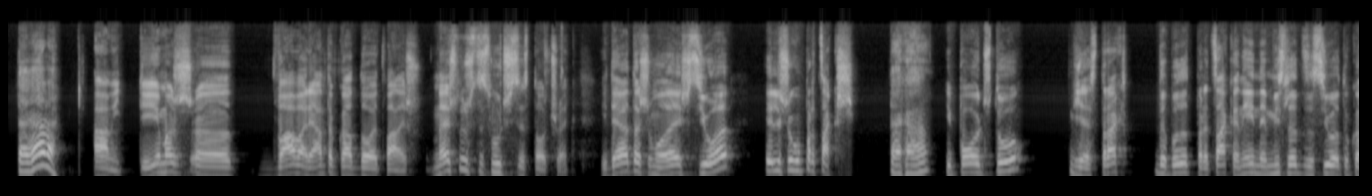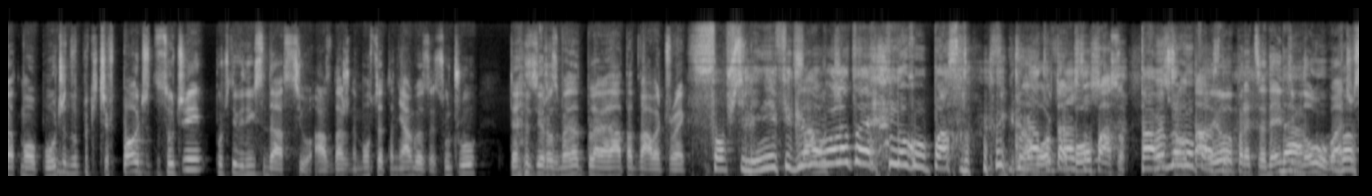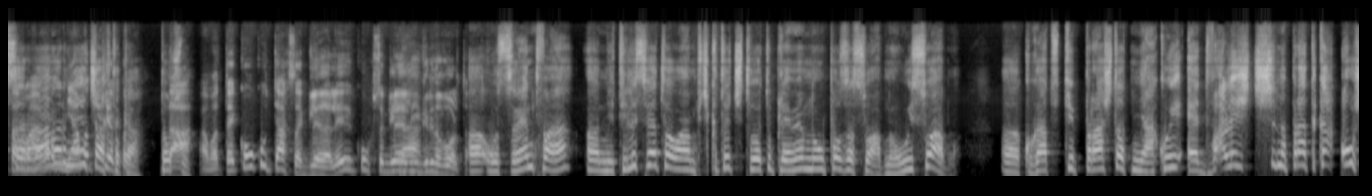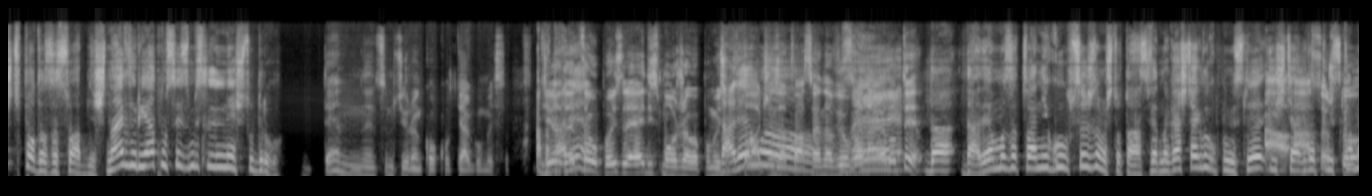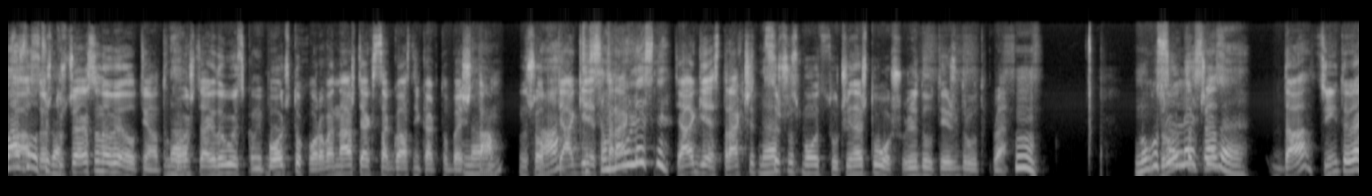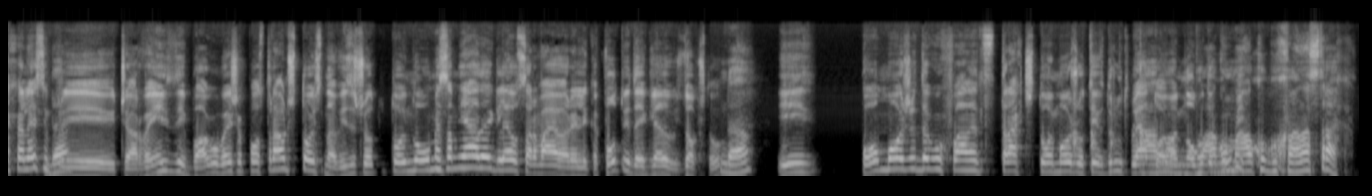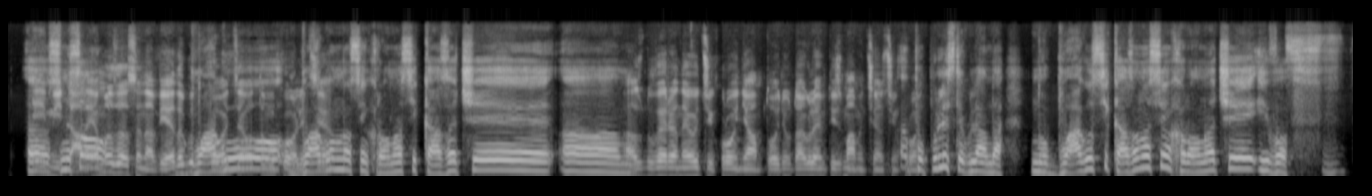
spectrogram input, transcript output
Така ли? Ами, ти имаш а, два варианта, когато дойде това нещо. Нещо ще се случи с този човек. Идеята ще му дадеш сила или ще го прецакаш. Така. И повечето ги е страх да бъдат прецакани и не мислят за силата, която могат да получат, въпреки че в повечето случаи почти винаги се дава сила. Аз даже не мога да някога да се е случило те си разменят племената двама човека. В общи линии в игра Само, на волята е много опасно. В игра на волята е по-опасно. Там е много там опасно. има прецеденти Да, много, обаче в Survivor не е няма чак такива така. Точно. Да, ама те колко от тях са гледали, колко са гледали Да. игри на волята. А, освен това, а, не ти ли светва лампичката, че твоето племе е много по-заслабнало и слабо? А, когато ти пращат някой, едва ли ще направят така още по-да заслабнеш. Най-вероятно са измислили нещо друго. Те не съм сигурен колко от тях го мислят. Ама Тия да, деца де. го помисли, Едис може да го помисли Да, де, това, че затова се е навил за- веднага да отиде. Да, да, ама затова ние го обсъждаме, защото аз веднага щях да го помисля и щях да поискам аз да аз отида. също щях да се наведа да отида. Да. Такова щях да го искам. И повечето хора веднага щях съгласни както беше Да. там, защото Да, тя ги е страх. Тя ги е страх, че Да. всъщност може да случи нещо лошо или да отидеш в другото племе. Много са лесни, част- бе. Да, сините бяха лесни. Да. При червените и Благо беше по-странно, че той се нави, защото той много ме съмнява да е гледал Survivor или каквото и да е гледал изобщо. Да. И по-може да го хване страх, че той може да отиде в другото племе, той има много да Благо губи. малко го хвана страх. А, Еми, смисъл, да, ама за да се навие да го такова и цялата му коалиция. Благо на синхрона си каза, че а, Аз доверя него и синхрон нямам. Той е един от най-големите измамици на синхрон. Популист е голям, да. Но Благо си каза на синхрона, че и в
